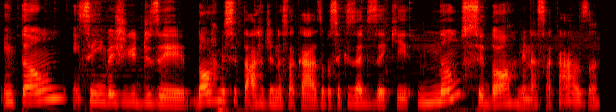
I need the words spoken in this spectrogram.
Então, se em vez de dizer dorme-se tarde nessa casa, você quiser dizer que não se dorme nessa casa,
